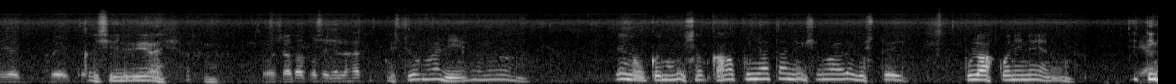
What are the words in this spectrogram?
Kuya Echo. Kasi ay. So, shoutout po sa inyo lahat. Gusto nga ni. Ano, yan o, kanong isang kahapon yata ng isang araw gusto eh. Pula ko na yan. Oh. Ting,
